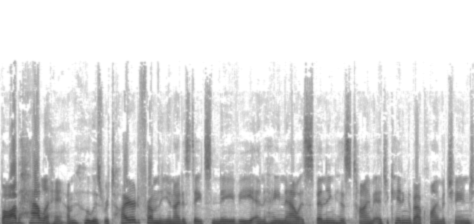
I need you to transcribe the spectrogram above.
Bob Hallahan, who is retired from the United States Navy, and he now is spending his time educating about climate change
